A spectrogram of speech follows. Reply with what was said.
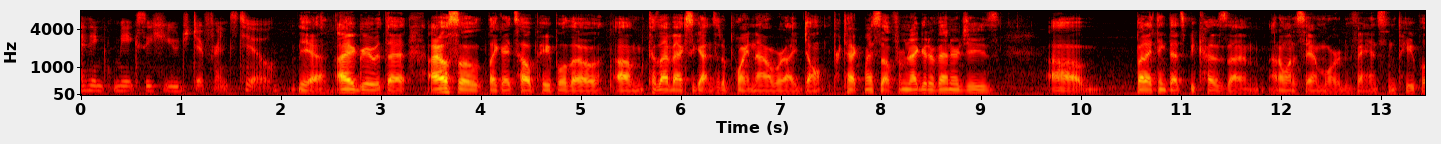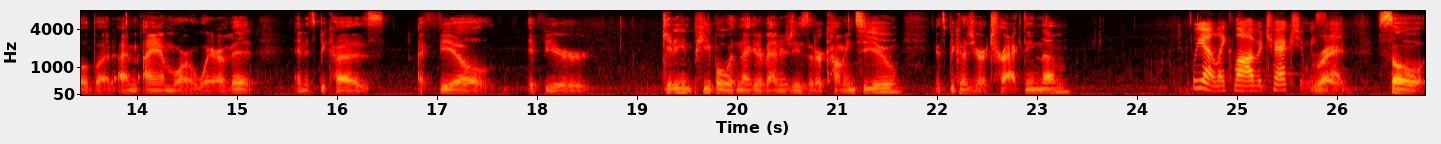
i think makes a huge difference too Yeah, I agree with that. I also like I tell people though, because I've actually gotten to the point now where I don't protect myself from negative energies. Um, but I think that's because I'm. I don't want to say I'm more advanced than people, but I'm. I am more aware of it, and it's because I feel if you're getting people with negative energies that are coming to you, it's because you're attracting them. well yeah like law of attraction we Right. said So,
